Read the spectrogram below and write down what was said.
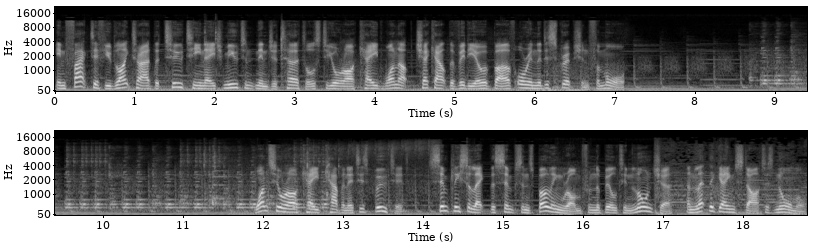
In fact if you'd like to add the two Teenage Mutant Ninja Turtles to your Arcade 1-Up check out the video above or in the description for more. Once your arcade cabinet is booted, simply select the Simpsons Bowling ROM from the built-in launcher, and let the game start as normal.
